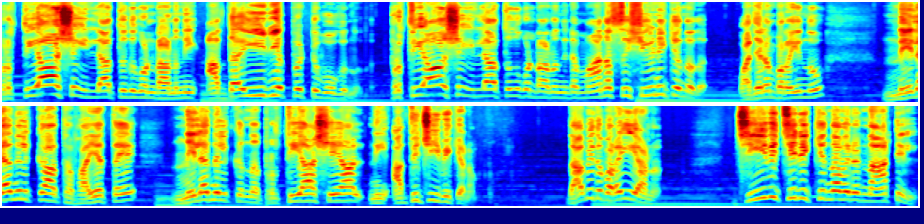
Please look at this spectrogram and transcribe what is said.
പ്രത്യാശയില്ലാത്തത് കൊണ്ടാണ് നീ അധൈര്യപ്പെട്ടു പോകുന്നത്. പ്രത്യാശയില്ലാത്തത് കൊണ്ടാണ് നിന്റെ മനസ്സ് ക്ഷീണിക്കുന്നത്. വചനം പറയുന്നു നിലനിൽക്കാത്ത ഭയത്തെ നിലനിൽക്കുന്ന പ്രത്യാശയാൽ നീ അതിജീവിക്കണം. ദാവിത് പറയുകയാണ് ജീവിച്ചിരിക്കുന്നവരുടെ നാട്ടിൽ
